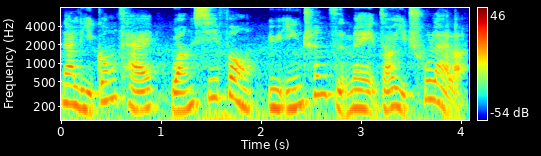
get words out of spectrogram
那李公才、王熙凤与迎春姊妹早已出来了。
